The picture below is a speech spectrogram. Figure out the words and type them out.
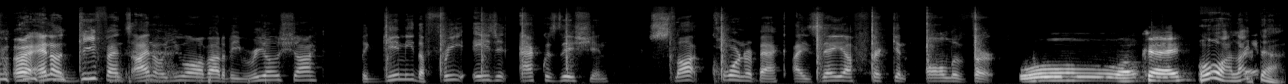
All right, and on defense, I know you all about to be real shocked, but give me the free agent acquisition slot cornerback Isaiah freaking Oliver. Oh, okay. Oh, I like that.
